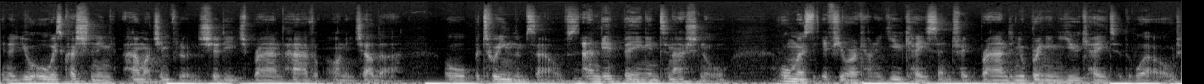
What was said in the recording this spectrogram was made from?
you know you're always questioning how much influence should each brand have on each other or between themselves, and it being international almost if you're a kind of UK centric brand and you're bringing UK to the world,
